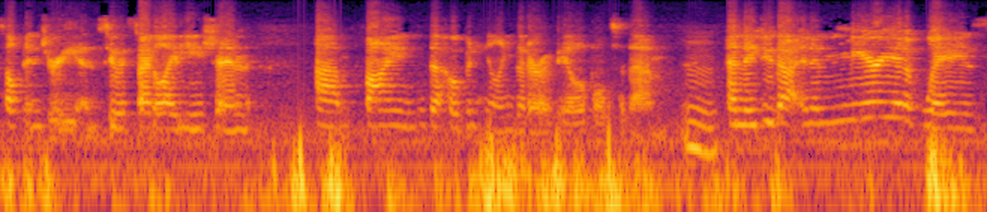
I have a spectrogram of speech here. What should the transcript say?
self injury, and suicidal ideation um, find the hope and healing that are available to them. Mm. And they do that in a myriad of ways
